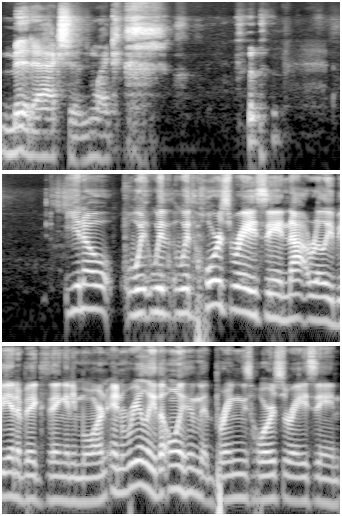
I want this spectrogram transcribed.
mid action, like. you know, with, with with horse racing not really being a big thing anymore, and really the only thing that brings horse racing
